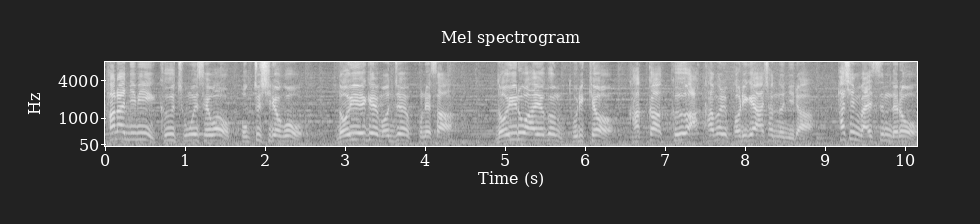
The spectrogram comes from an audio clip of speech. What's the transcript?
하나님이 그 종을 세워 복주시려고 너희에게 먼저 보내사 너희로 하여금 돌이켜 각각 그 악함을 버리게 하셨느니라 하신 말씀대로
